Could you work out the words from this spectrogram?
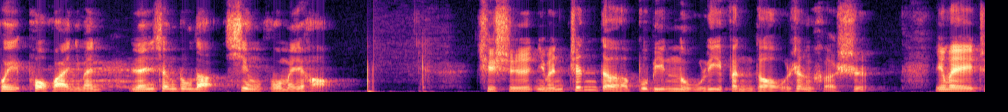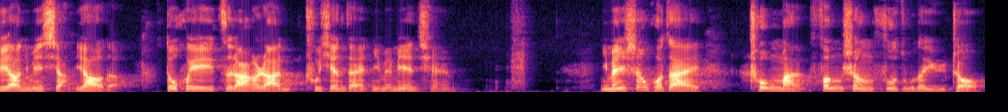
会破坏你们人生中的幸福美好。其实你们真的不比努力奋斗任何事，因为只要你们想要的，都会自然而然出现在你们面前。你们生活在充满丰盛富足的宇宙，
